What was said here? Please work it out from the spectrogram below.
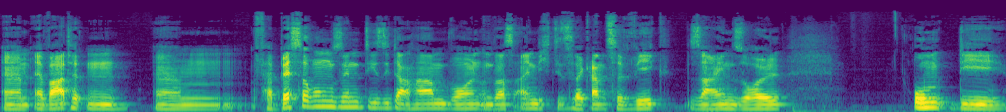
ähm, erwarteten ähm, Verbesserungen sind, die sie da haben wollen und was eigentlich dieser ganze Weg sein soll, um die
